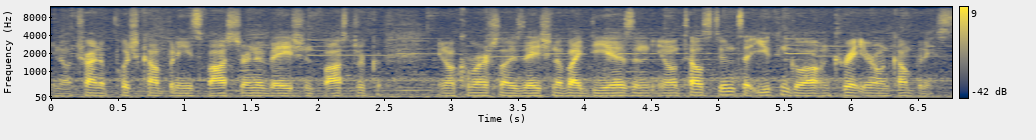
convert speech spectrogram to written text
you know, trying to push companies, foster innovation, foster, you know, commercialization of ideas, and you know, tell students that you can go out and create your own companies.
